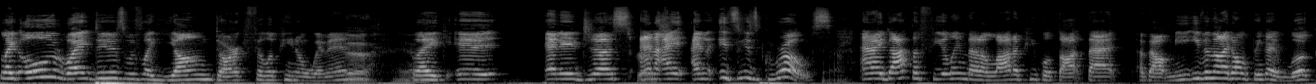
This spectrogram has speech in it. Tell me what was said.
like old white dudes with like young dark filipino women yeah. like it and it just and i and it's it's gross. And i got the feeling that a lot of people thought that about me even though i don't think i look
